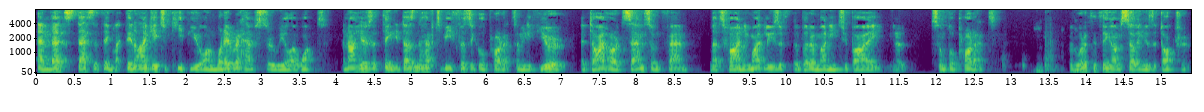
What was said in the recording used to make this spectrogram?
And that's that's the thing. Like then I get to keep you on whatever hamster wheel I want. And now here's the thing: it doesn't have to be physical products. I mean, if you're a diehard Samsung fan, that's fine. You might lose a, a bit of money to buy, you know, simple products. Mm-hmm. But what if the thing I'm selling is a doctrine,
